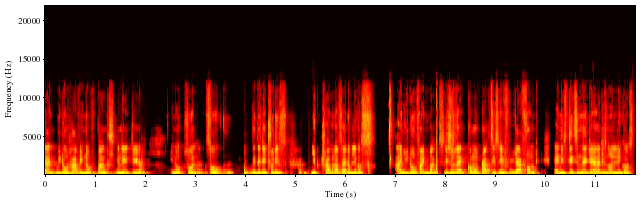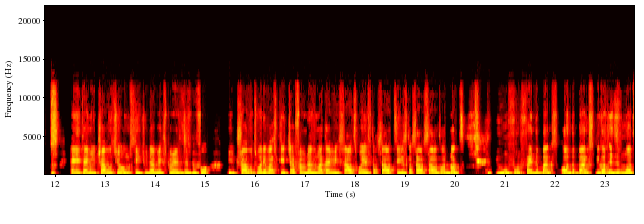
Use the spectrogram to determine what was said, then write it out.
are, we don't have enough banks in Nigeria. You know, so so the, the, the truth is, you travel outside of Lagos and you don't find banks. This is like common practice. If you are from any state in Nigeria that is not Lagos, anytime you travel to your home state, you would have experienced this before you travel to whatever state you're from, it doesn't matter if it's southwest or southeast or south south or not, you won't find the banks. All the banks, because it is not,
